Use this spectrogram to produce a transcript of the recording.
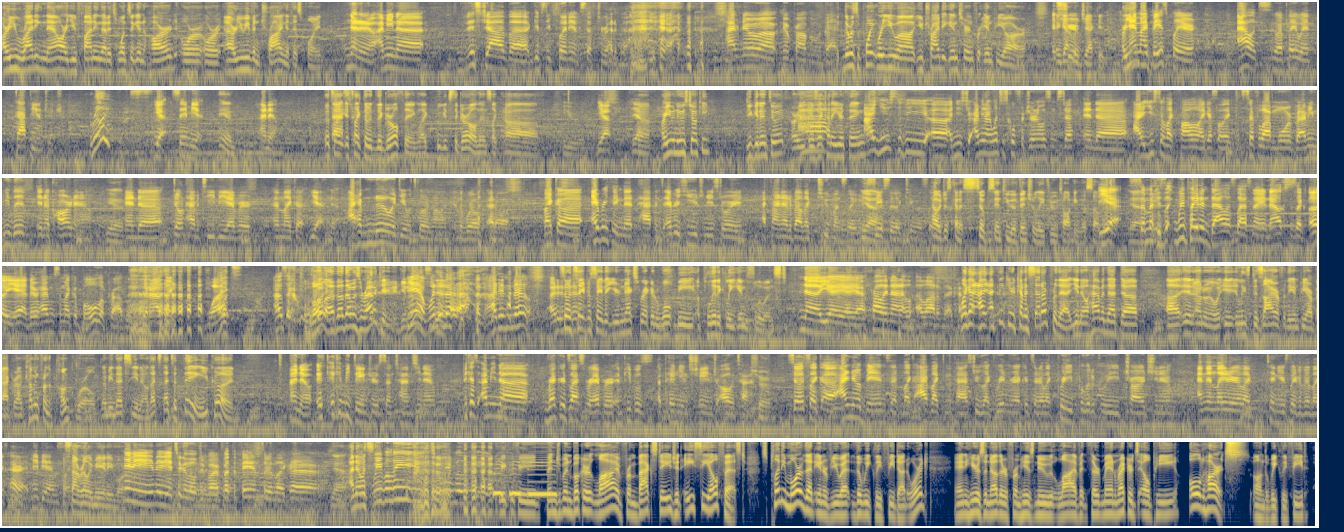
Are you writing now? Are you finding that it's once again hard, or, or are you even trying at this point? No, no, no. I mean, uh, this job uh, gives you plenty of stuff to write about. yeah, I have no uh, no problem with that. There was a point where you uh, you tried to intern for NPR and got true. rejected. Are you And my bass player, Alex, who I play with, got the internship. really? Yeah, same year. Man, I know. it's like it's like the, the girl thing. Like who gets the girl, and then it's like ah, you. Yep. Yeah. Are you a news junkie? Do you get into it? Or is that Uh, kind of your thing? I used to be uh, a news. I mean, I went to school for journalism stuff, and uh, I used to like follow. I guess like stuff a lot more. But I mean, we live in a car now, Yeah. and uh, don't have a TV ever, and like, uh, yeah, no, I have no idea what's going on in the world at all. Like uh, everything that happens, every huge news story, I find out about like two months later. Yeah. Seriously, like two months later. How it just kind of soaks into you eventually through talking with someone. Yeah. Yeah. somebody's like, we played in Dallas last night, and Alex was like, oh yeah, they're having some like Ebola problems, and I was like, what? I was like, what? Ebola, I thought that was eradicated. You know? Yeah, when did that happen? I didn't know. I didn't So it's know. safe to say that your next record won't be politically influenced. No, yeah, yeah, yeah. Probably not a, a lot of that kind Like of I, I think you're kind of set up for that. You know, having that, uh, uh, I don't know, at least desire for the NPR background, coming from the punk world. I mean, that's you know, that's that's a thing. You could. I know. It, it can be dangerous sometimes, you know? Because, I mean, uh, records last forever and people's opinions change all the time. Sure. So it's like, uh, I know bands that, like, I've liked in the past who've, like, written records that are, like, pretty politically charged, you know? And then later, like, 10 years later, they're like, all right, maybe I was, It's like, not really me anymore. maybe, maybe I took it a little too far. But the fans are like, uh, Yeah, I know it's. we believe, we believe. Weekly Feed. Benjamin Booker live from backstage at ACL Fest. There's plenty more of that interview at theweeklyfeed.org. And here's another from his new Live at Third Man Records LP, Old Hearts, on the Weekly Feed.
